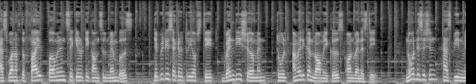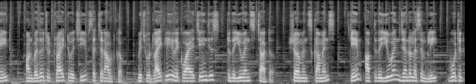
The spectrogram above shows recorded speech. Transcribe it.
as one of the five permanent Security Council members, Deputy Secretary of State Wendy Sherman told American lawmakers on Wednesday. No decision has been made on whether to try to achieve such an outcome, which would likely require changes to the UN's charter. Sherman's comments came after the UN General Assembly voted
